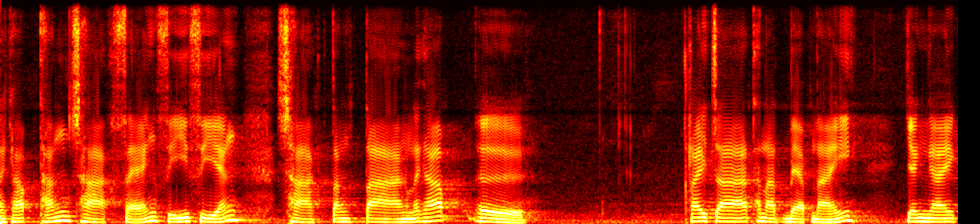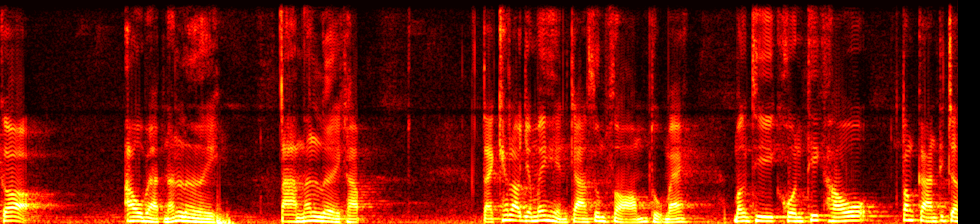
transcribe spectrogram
นะครับ ทั้งฉากแสงสีเสียง ฉากต่างๆนะครับ เออ ใครจะถนัดแบบไหน ยังไงก็เอาแบบนั้นเลย ตามนั้นเลยครับ แต่แค่เรายังไม่เห็นการซุ่มซ้อมถูกไหมบางทีคนที่เขาต้องการที่จะ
